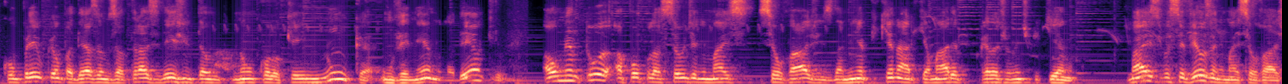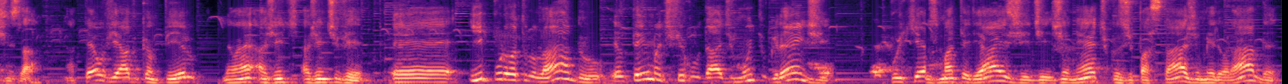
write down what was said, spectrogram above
comprei o campo há 10 anos atrás e desde então não coloquei nunca um veneno lá dentro, aumentou a população de animais selvagens na minha pequena área, que é uma área relativamente pequena. Mas você vê os animais selvagens lá. Até o veado campeiro, não é? A gente, a gente vê. É, e por outro lado, eu tenho uma dificuldade muito grande porque os materiais de, de genéticos de pastagem melhorada,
